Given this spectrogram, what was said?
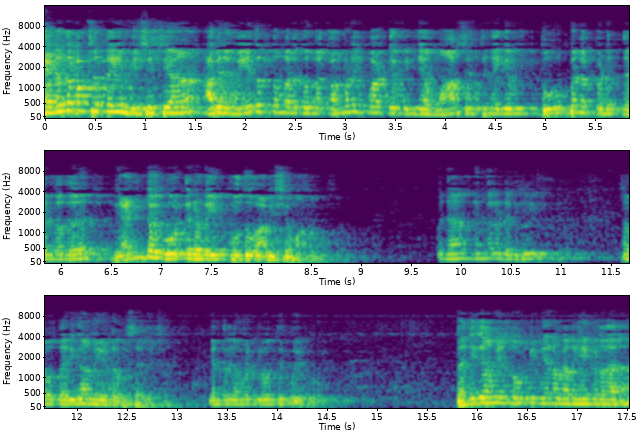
ഇടതുപക്ഷത്തെയും വിശിഷ്യ അതിന് നേതൃത്വം നൽകുന്ന കമ്മ്യൂണിസ്റ്റ് പാർട്ടി ഓഫ് ഇന്ത്യ മാർസിസ്റ്റിനെയും ദുർബലപ്പെടുത്തേണ്ടത് രണ്ട് കൂട്ടരുടെയും പൊതു ആവശ്യമാണ്. ഞാൻ ഇന്നലെ ഡൽഹിയിൽ തരികാമിയായിട്ട് സംസാരിച്ചു. കേന്ദ്ര കമ്മിറ്റി യോഗത്തിൽ പോയി. തരികാമിയെ തോപ്പിക്കാൻ അവിടെ ഇറങ്ങിക്കുന്നത് ആരാ?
